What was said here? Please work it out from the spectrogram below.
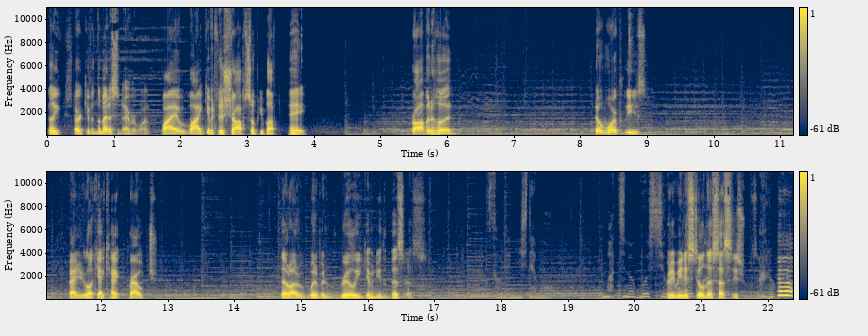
like start giving the medicine to everyone. Why why give it to the shop so people have to pay? Robin Hood. No more, please. Man, you're lucky I can't crouch. Then I would have been really giving you the business. But you mean, it's still necessities from city. Yeah.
